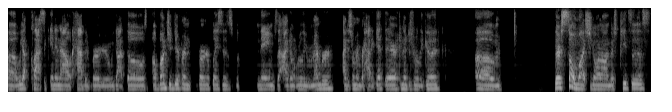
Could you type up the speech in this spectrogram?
Uh, we got classic In and Out, Habit Burger. We got those. A bunch of different burger places with names that I don't really remember. I just remember how to get there, and they're just really good. Um, there's so much going on. There's pizzas.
